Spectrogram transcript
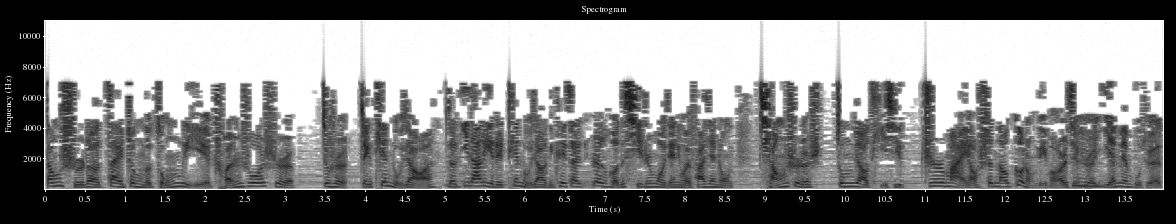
当时的在政的总理，传说是就是这个天主教啊，就意大利这天主教，你可以在任何的细枝末节，你会发现这种强势的宗教体系支脉要伸到各种地方，而且是延绵不绝，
